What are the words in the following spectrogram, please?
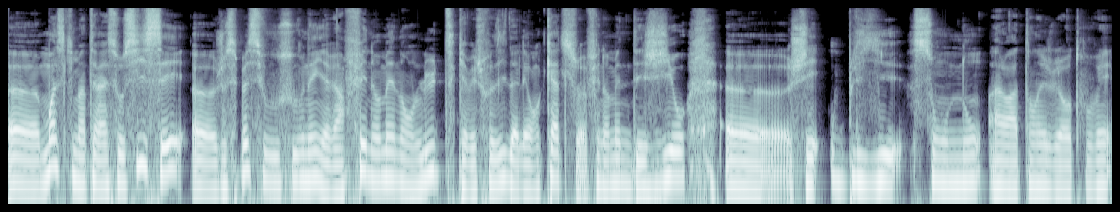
Euh, moi, ce qui m'intéresse aussi, c'est, euh, je sais pas si vous vous souvenez, il y avait un phénomène en lutte qui avait choisi d'aller en catch, le phénomène des JO. Euh, J'ai oublié son nom. Alors attendez, je vais le retrouver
